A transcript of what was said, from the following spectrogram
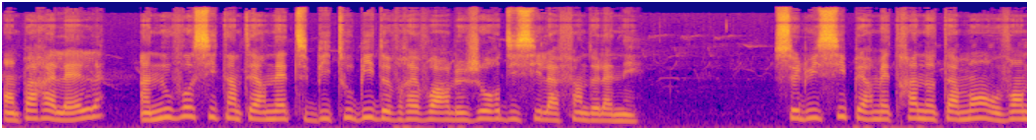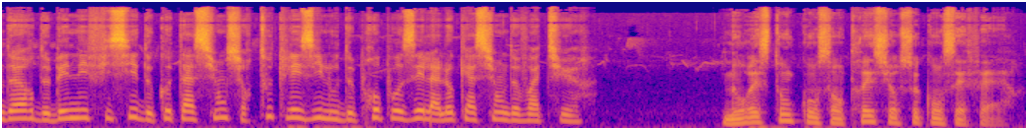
En parallèle, un nouveau site internet B2B devrait voir le jour d'ici la fin de l'année. Celui-ci permettra notamment aux vendeurs de bénéficier de cotations sur toutes les îles ou de proposer la location de voitures. Nous restons concentrés sur ce qu'on sait faire.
